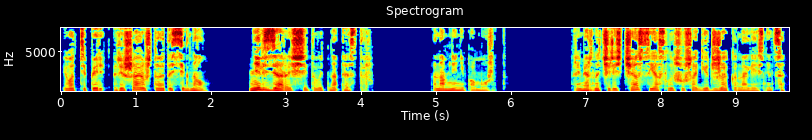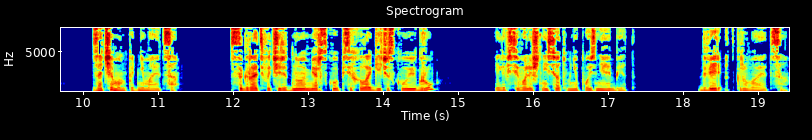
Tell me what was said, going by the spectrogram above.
И вот теперь решаю, что это сигнал. Нельзя рассчитывать на Эстер. Она мне не поможет. Примерно через час я слышу шаги Джека на лестнице. Зачем он поднимается? Сыграть в очередную мерзкую психологическую игру? Или всего лишь несет мне поздний обед? Дверь открывается.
